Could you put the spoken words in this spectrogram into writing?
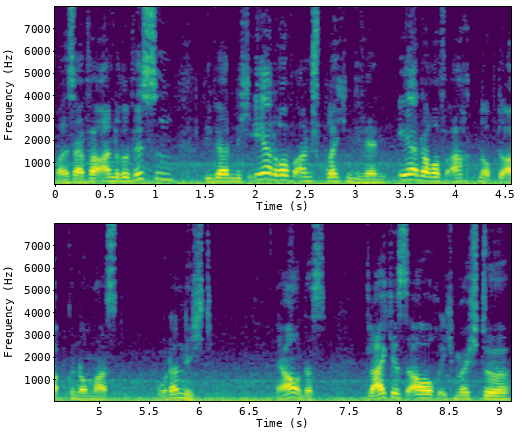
Weil es einfach andere wissen, die werden dich eher darauf ansprechen, die werden eher darauf achten, ob du abgenommen hast oder nicht. Ja, und das Gleiche ist auch, ich möchte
